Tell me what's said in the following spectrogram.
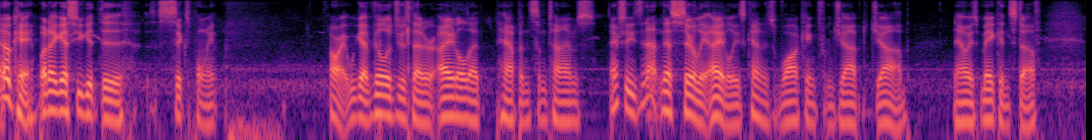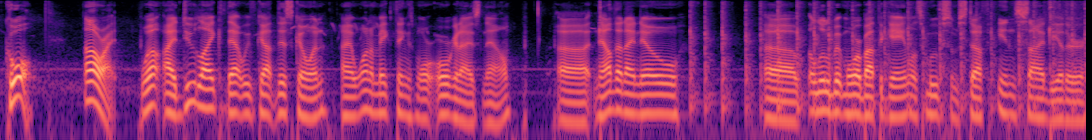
Okay, but I guess you get the six point. Alright, we got villagers that are idle. That happens sometimes. Actually, he's not necessarily idle. He's kind of just walking from job to job. Now he's making stuff. Cool. Alright. Well, I do like that we've got this going. I want to make things more organized now. Uh, now that I know uh, a little bit more about the game, let's move some stuff inside the other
